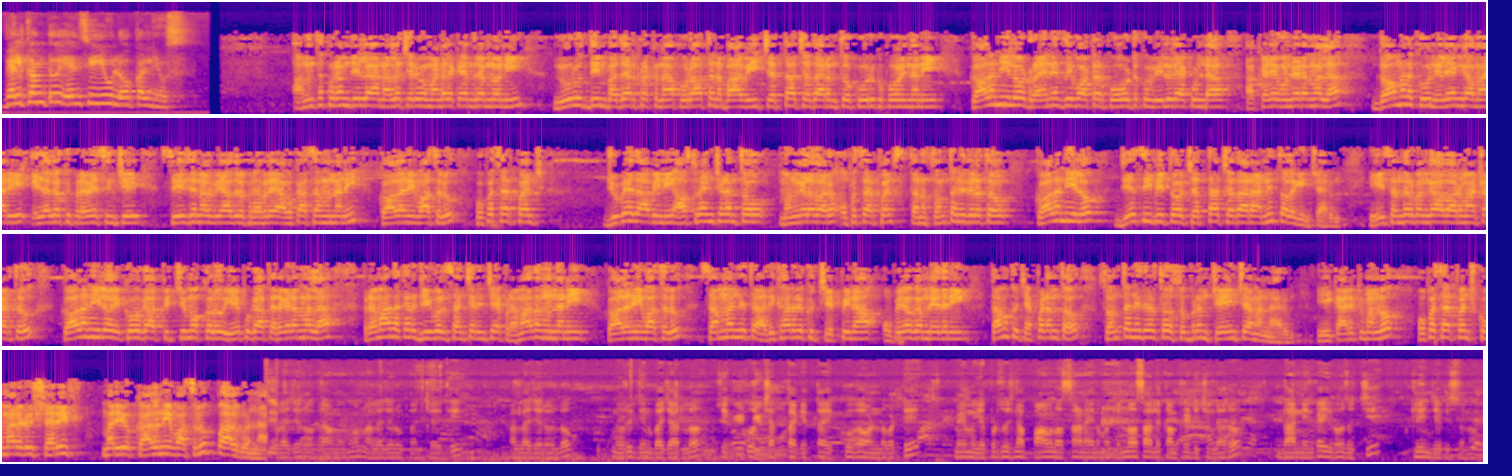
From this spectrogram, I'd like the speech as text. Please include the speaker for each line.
Speaker 1: Welcome to NCU local news.
Speaker 2: Anantapuram జిల్లా నల్లచెరువు మండల కేంద్రంలోని నూరుద్దీన్ బజార్ ప్రక్కన పురాతన బావి చెత్తా చెదారంతో కూరుకుపోయిందని కాలనీలో డ్రైనేజీ వాటర్ పోవుటకు వీలు లేకుండా అక్కడే ఉండడం వల్ల దోమలకు నిలయంగా మారి ఇళ్ళలోకి ప్రవేశించి సీజనల్ వ్యాధులు ప్రబలే అవకాశం ఉందని కాలనీ వాసులు ఉప సర్పంచ్ జుబేదాబిని ఆశ్రయించడంతో మంగళవారం ఉప సర్పంచ్ తన సొంత నిధులతో కాలనీలో జేసీబీతో చెత్తా చెదారాన్ని తొలగించారు. ఈ సందర్భంగా వారు మాట్లాడుతూ కాలనీలో ఎక్కువగా పిచ్చి మొక్కలు ఏపుగా పెరగడం వల్ల ప్రమాదకర జీవులు సంచరించే ప్రమాదం ఉందని కాలనీ వాసులు సంబంధిత అధికారులకు చెప్పినా ఉపయోగం లేదని తమకు చెప్పడంతో సొంత నిధులతో శుభ్రం చేయించామన్నారు. ఈ కార్యక్రమంలో ఉప సర్పంచ్ కుమారుడు షరీఫ్ మరియు కాలనీ వాసులు పాల్గొన్నారు.
Speaker 3: నల్లజెరువు గ్రామము నల్లజెరువు పంచాయతీ నల్లజెరువులో నురుద్దీన్ బజార్లో ఎక్కువ చెత్త గిత్త ఎక్కువగా ఉండబట్టి మేము ఎప్పుడు చూసినా పాములు వస్తాడని మాకు ఎన్నోసార్లు కంప్లైంట్ ఇచ్చిన్నారు దాన్ని ఇంకా ఈరోజు వచ్చి క్లీన్ చేపిస్తున్నాం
